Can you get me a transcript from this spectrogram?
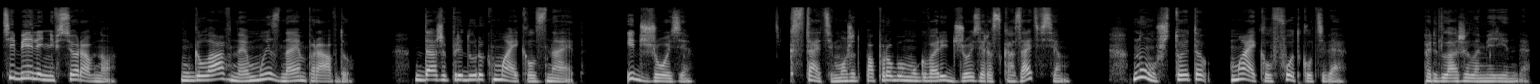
Тебе ли не все равно? Главное, мы знаем правду. Даже придурок Майкл знает. И Джози. Кстати, может, попробуем уговорить Джози рассказать всем? Ну, что это Майкл фоткал тебя?» — предложила Меринда.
